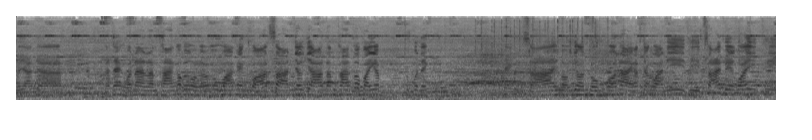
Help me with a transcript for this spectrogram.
พยายามจะกระแทกหัวหน้านำทางเข้าไปก่อนแล้วก็วางแข้งขวาสาดยาวๆนำทางเข้าไปครับซุปเปอร์เล็กแข้งซ้ายของยอดธงพอได้ครับจังหวะนี้ถีบซ้ายเบรกไว้ที่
